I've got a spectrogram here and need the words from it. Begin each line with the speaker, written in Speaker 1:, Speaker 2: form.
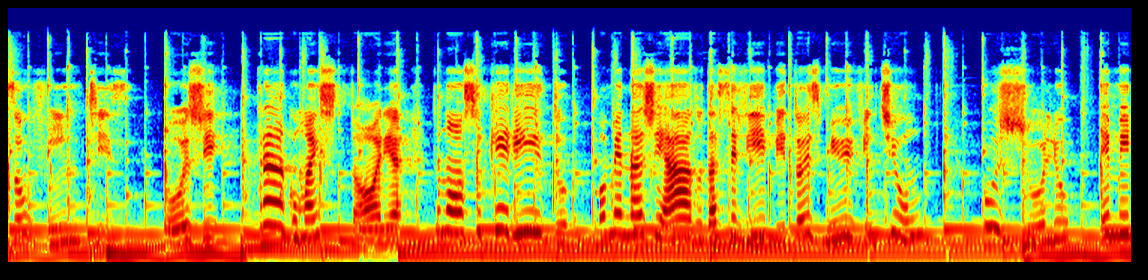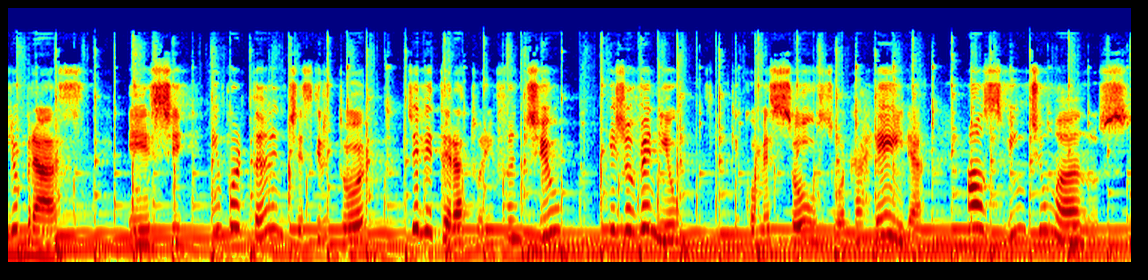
Speaker 1: queridos ouvintes! Hoje trago uma história do nosso querido homenageado da Celib 2021, o Júlio Emílio Braz. Este importante escritor de literatura infantil e juvenil que começou sua carreira aos 21 anos.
